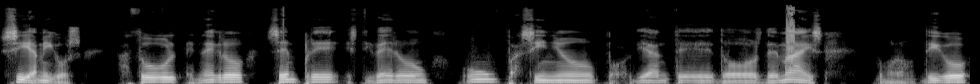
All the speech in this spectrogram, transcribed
Sí, amigos, azul e negro sempre estiveron un pasiño por diante dos demais, como non digo,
